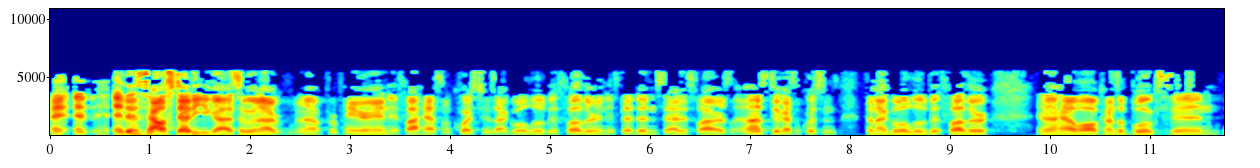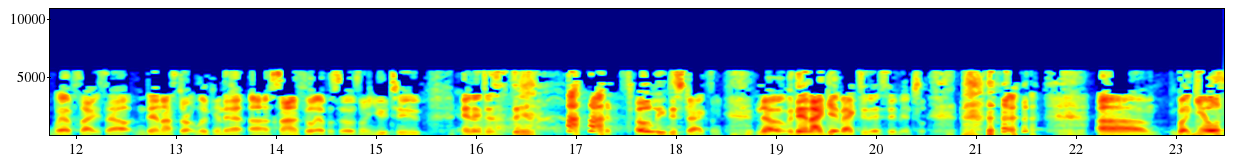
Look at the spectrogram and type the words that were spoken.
And, and, and this is how I study you guys. So when I, when I'm preparing, if I have some questions, I go a little bit further. And if that doesn't satisfy, I was like, oh, I still got some questions. Then I go a little bit further and I have all kinds of books and websites out, and then I start looking at uh, Seinfeld episodes on YouTube, and it just totally distracts me. No, but then I get back to this eventually. um, but Gill's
